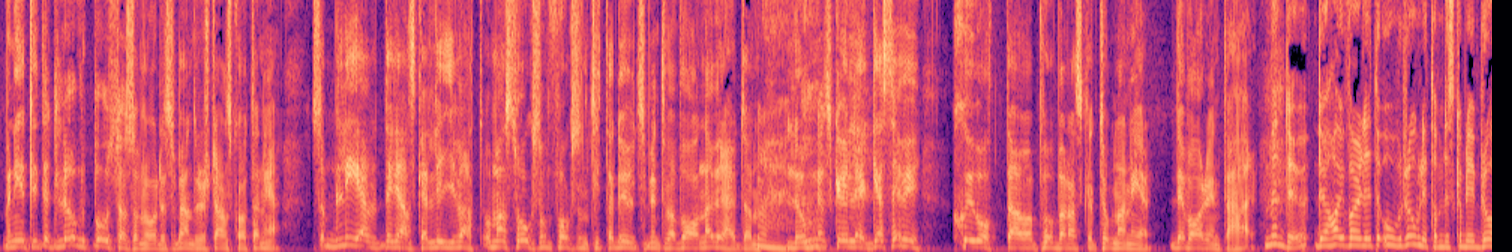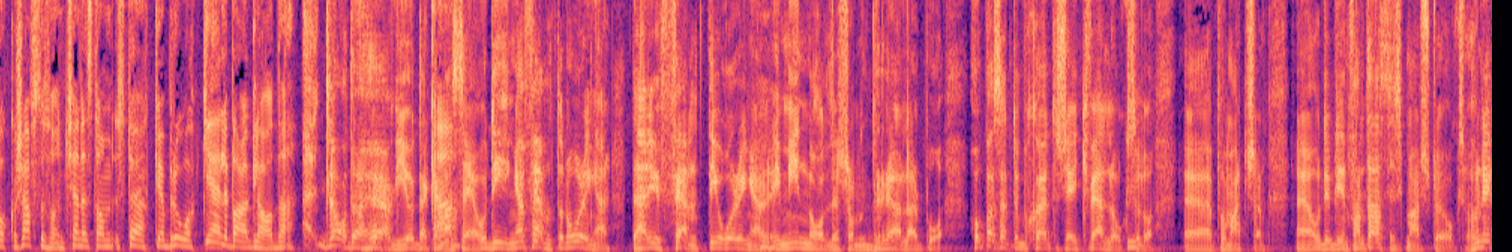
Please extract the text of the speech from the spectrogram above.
men i ett litet lugnt bostadsområde som ändå Rörstrandsgatan är så blev det ganska livat. Och man såg som folk som tittade ut som inte var vana vid det här. Utan lugnet ska ju lägga sig vid 7-8 och pubarna ska tona ner. Det var det inte här. Men du, det har ju varit lite oroligt om det ska bli bråk och tjafs och sånt. Kändes de stökiga, bråkiga eller bara glada? glada och högljudda kan man säga. Och det är inga 15-åringar. Det här är ju 50-åringar i min ålder som brölar på. Hoppas att de sköter sig ikväll också då eh, på matchen. Eh, och det blir en fantastisk match då också. Hörrni,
